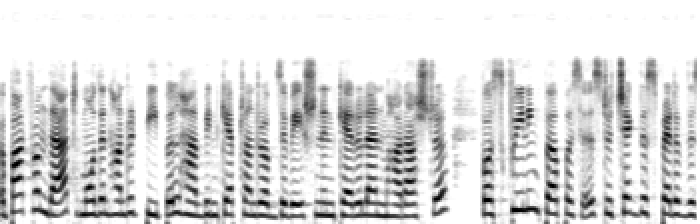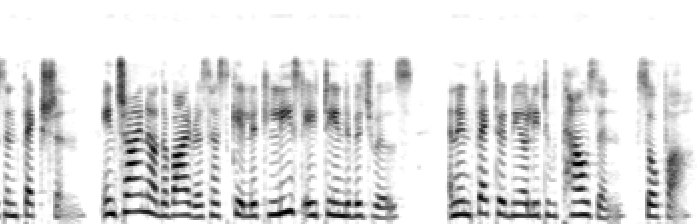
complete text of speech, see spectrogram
Apart from that, more than 100 people have been kept under observation in Kerala and Maharashtra for screening purposes to check the spread of this infection. In China, the virus has killed at least 80 individuals and infected nearly 2,000 so far.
